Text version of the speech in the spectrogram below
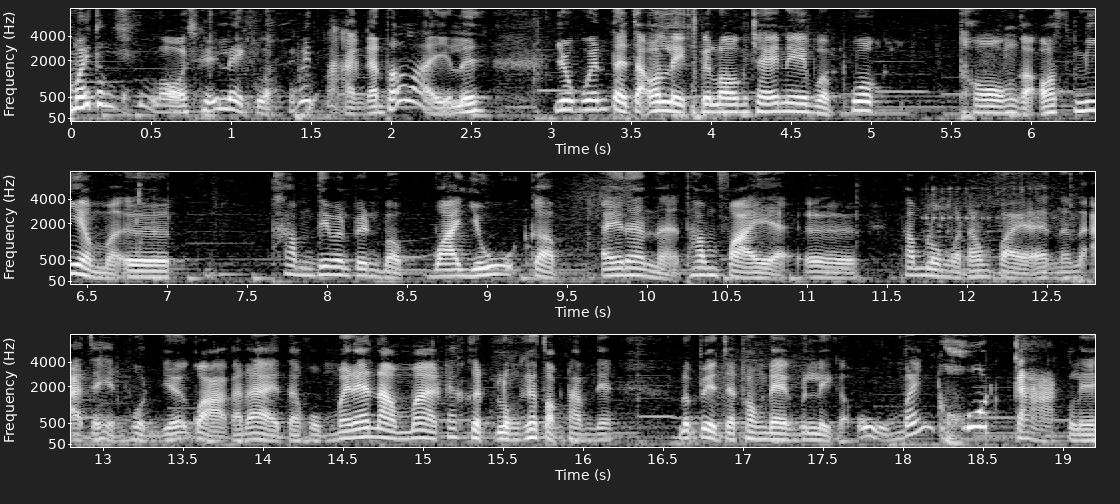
ไม่ต้องรอใช้เหล็กหรอกไม่ต่างกันเท่าไหร่เลย ยกเว้นแต่จะเอาเหล็กไปลองใช้ในแบบพวกทองกับออสเมียมอะเออถ้ำที่มันเป็นแบบวายุกับไอ้นั่นน่ะถ้ำไฟอะเออทำลมกับทำไฟอันนั้นอาจจะเห็นผลเยอะกว่าก็ได้ แต่ผมไม่แนะนำมากถ้าเกิดลงแค่สองทำเนี่ยแล้วเปลี่ยนจากทองแดงเป็นเหล็กอะโอ้แม่งโคตรกากเลย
